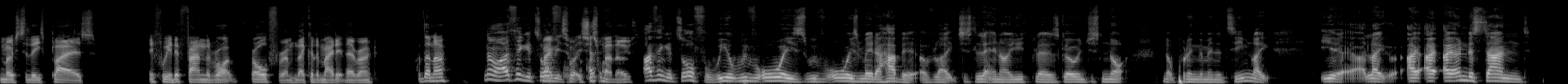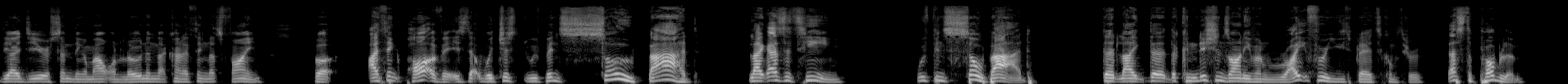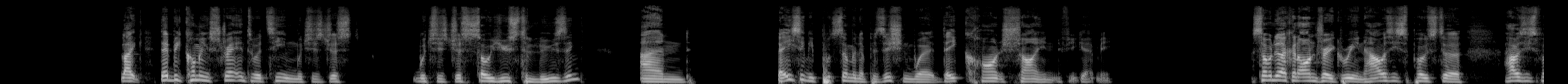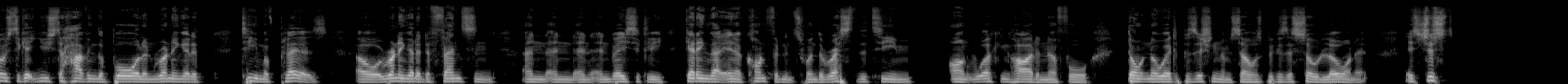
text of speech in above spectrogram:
most of these players, if we'd have found the right role for them, they could have made it their own. I don't know. No, I think it's maybe awful. it's, it's just I, one of those. I think it's awful. We we've always we've always made a habit of like just letting our youth players go and just not not putting them in the team. Like yeah, like I I understand the idea of sending them out on loan and that kind of thing. That's fine, but I think part of it is that we're just we've been so bad. Like as a team, we've been so bad that like the the conditions aren't even right for a youth player to come through. That's the problem. Like they'd be coming straight into a team which is just which is just so used to losing and basically puts them in a position where they can't shine if you get me somebody like an Andre Green, how is he supposed to how is he supposed to get used to having the ball and running at a team of players or running at a defense and and and and, and basically getting that inner confidence when the rest of the team aren't working hard enough or don't know where to position themselves because they're so low on it. It's just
